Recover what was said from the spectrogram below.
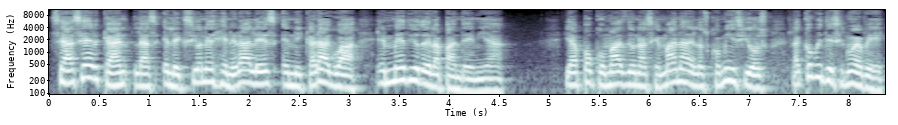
Se acercan las elecciones generales en Nicaragua en medio de la pandemia. Y a poco más de una semana de los comicios, la COVID-19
